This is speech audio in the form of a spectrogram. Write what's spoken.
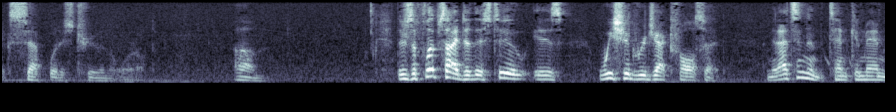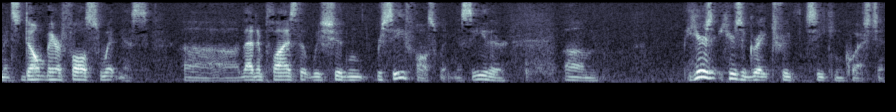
accept what is true in the world. Um, there's a flip side to this too, is we should reject falsehood. I mean, that's in the Ten Commandments. Don't bear false witness. Uh, that implies that we shouldn't receive false witness either. Um, here's here's a great truth seeking question.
